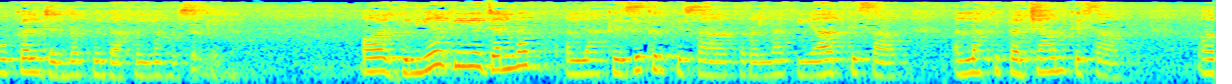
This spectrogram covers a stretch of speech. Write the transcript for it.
وہ کل جنت میں داخل نہ ہو سکے گا۔ اور دنیا کی یہ جنت اللہ کے ذکر کے ساتھ اور اللہ کی یاد کے ساتھ، اللہ کی پہچان کے ساتھ اور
